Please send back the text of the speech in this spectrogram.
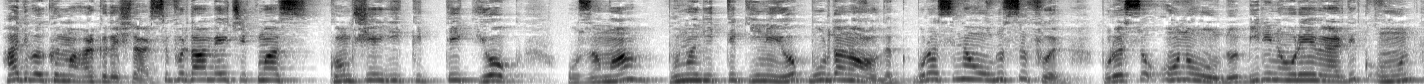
Hadi bakalım arkadaşlar. Sıfırdan 5 çıkmaz. Komşuya gittik yok. O zaman buna gittik yine yok. Buradan aldık. Burası ne oldu? 0. Burası 10 oldu. Birini oraya verdik 10.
